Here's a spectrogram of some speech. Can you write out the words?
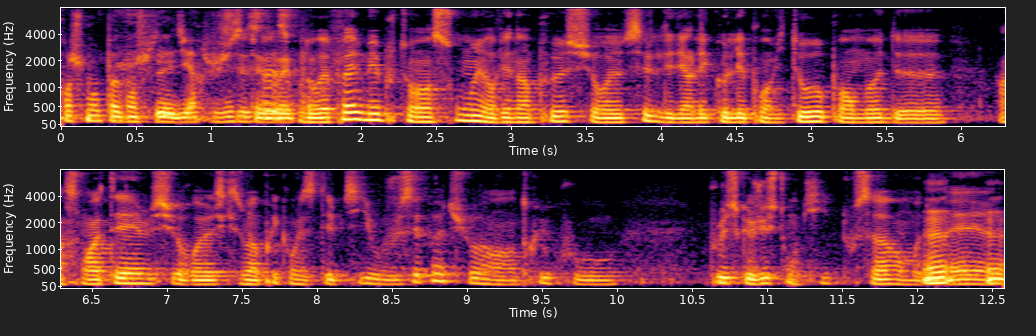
Franchement, pas grand chose à dire. Juste, ça, euh, est-ce ouais, qu'on n'aurait pas aimé plutôt un son et reviennent un peu sur euh, tu sais, le délire l'école des points vitaux, pas en mode euh, un son à thème sur euh, ce qu'ils ont appris quand ils étaient petits, ou je sais pas, tu vois, un truc où plus que juste on kick tout ça en mode Mm, mm. euh,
